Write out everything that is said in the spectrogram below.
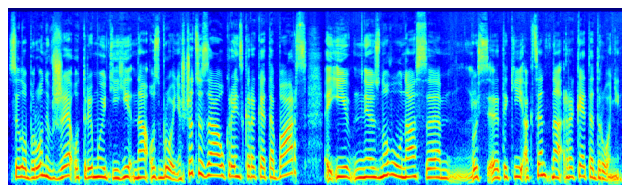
сили оборони вже отримують її на озброєння. Що це за українська ракета Барс? І м, знову у нас е, ось е, такий акцент на ракета дроні.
